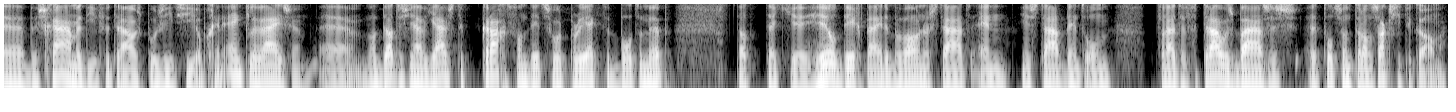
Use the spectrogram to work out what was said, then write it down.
uh, beschamen, die vertrouwenspositie, op geen enkele wijze. Uh, want dat is nou juist de kracht van dit soort projecten, bottom-up. Dat, dat je heel dicht bij de bewoner staat en in staat bent om vanuit een vertrouwensbasis uh, tot zo'n transactie te komen.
